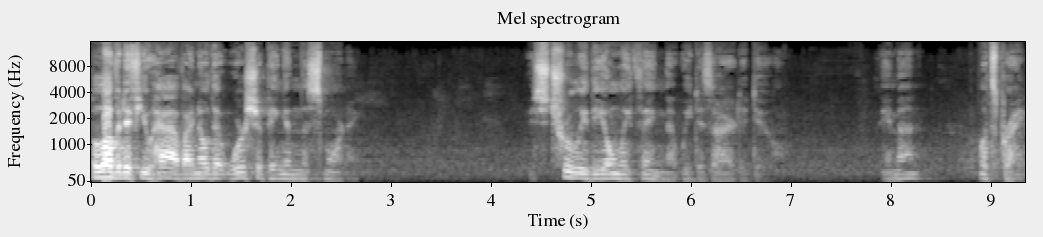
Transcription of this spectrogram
Beloved, if you have, I know that worshiping Him this morning is truly the only thing that we desire to do. Amen? Let's pray.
